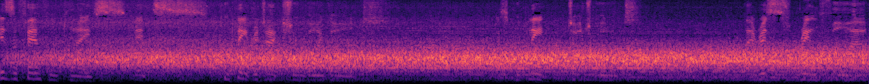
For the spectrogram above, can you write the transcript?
is a fearful place. It's complete rejection by God. It's complete judgment. There is real fire.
